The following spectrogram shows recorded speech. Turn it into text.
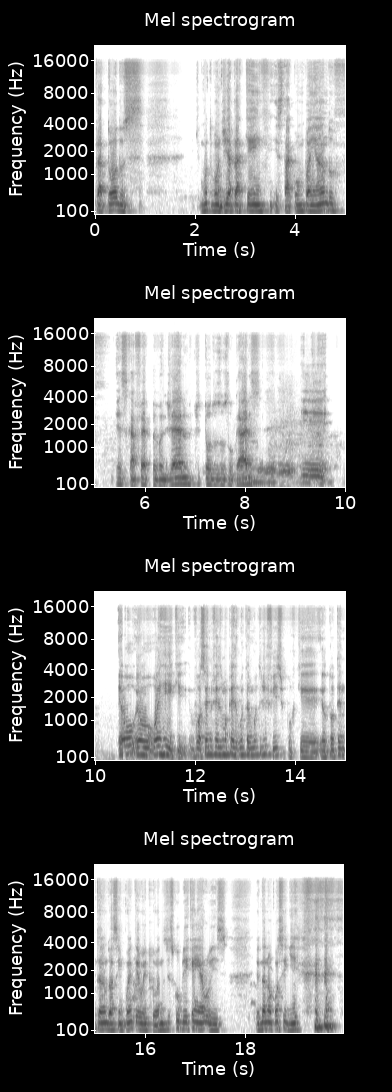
para todos. Muito bom dia para quem está acompanhando esse café com o Evangelho de todos os lugares. E eu, eu, o Henrique, você me fez uma pergunta muito difícil, porque eu estou tentando há 58 anos descobrir quem é Luiz. Eu ainda não consegui.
